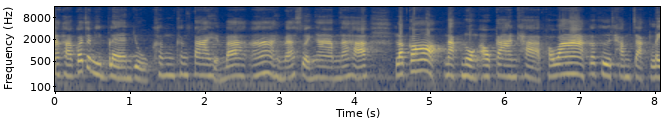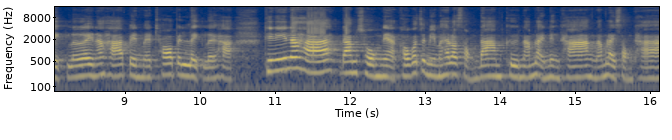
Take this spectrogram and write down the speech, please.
นะคะ ก็จะมีแบรนด์อยู่ข้างข้างใต้เห็นปะอ่าเห็นไหมสวยงามนะคะ แล้วก็หนักหน่วงเอาการค่ะ เพราะว่าก็คือทำจากเหล็กเลยนะคะ เป็นเมทัลเป็นเหล็กเลยค่ะ ทีนี้นะคะด้ามชงเนี่ยเขาก็จะมีมาให้เราสองด้าม คือน้ำไหลหนึ่งทาง น้ำไหลสองทาง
